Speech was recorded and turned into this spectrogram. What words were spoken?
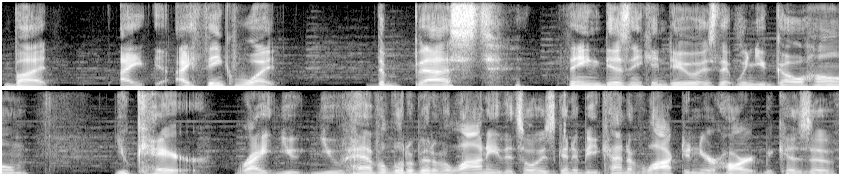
But i i think what the best thing disney can do is that when you go home you care right you you have a little bit of Aulani that's always going to be kind of locked in your heart because of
